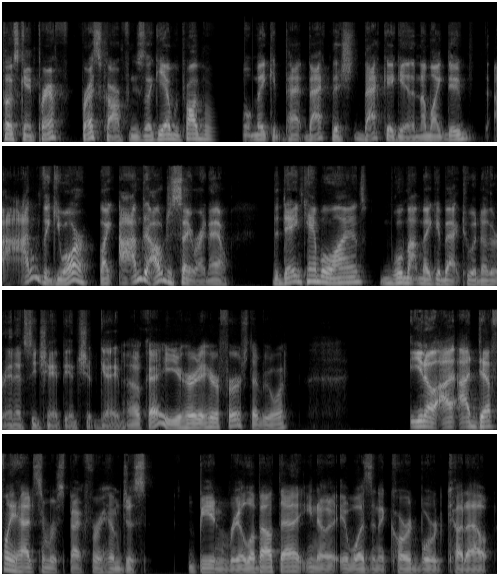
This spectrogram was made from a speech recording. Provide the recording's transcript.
post game press conference. He's like, yeah, we probably won't make it back this back again. And I'm like, dude, I don't think you are. Like, I'm, I'll just say it right now. The Dan Campbell Lions will not make it back to another NFC championship game. Okay. You heard it here first, everyone you know, I, I definitely had some respect for him just being real about that. You know, it wasn't a cardboard cutout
